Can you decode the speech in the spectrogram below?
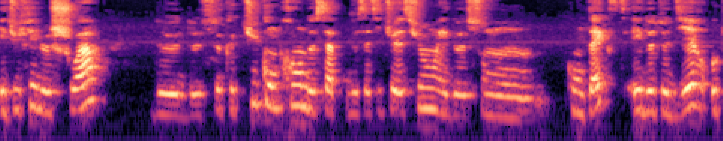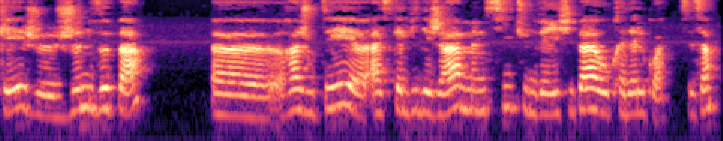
et tu fais le choix de, ce que tu comprends de sa, situation et de son contexte, et de te dire, ok, je, ne veux pas euh, rajouter à ce qu'elle vit déjà, même si tu ne vérifies pas auprès d'elle, quoi. C'est ça?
